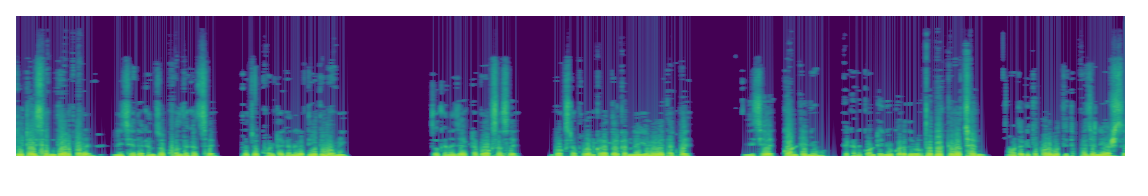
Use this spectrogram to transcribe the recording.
দুইটাই সেম দেওয়ার পরে নিচে দেখেন যোগফল দেখাচ্ছে। তো যোগফলটা এখানে দিয়ে দেবো আমি। তো এখানে যে একটা বক্স আছে বক্সটা পূরণ করার দরকার নেই, এভাবে থাকবে। নিচে কন্টিনিউ এখানে কন্টিনিউ করে দেব। তো দেখতে পাচ্ছেন আমাদের কিন্তু পরবর্তীতে পেজে নিয়ে আসছে।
